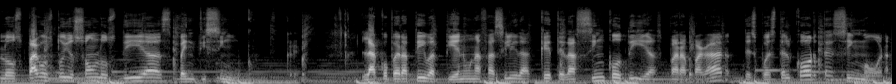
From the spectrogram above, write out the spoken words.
los pagos tuyos son los días 25. La cooperativa tiene una facilidad que te da 5 días para pagar después del corte sin mora.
